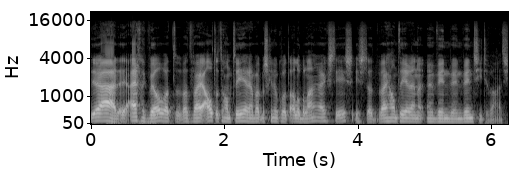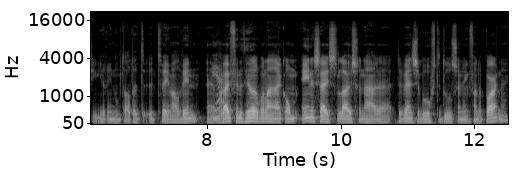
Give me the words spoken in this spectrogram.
Ja, eigenlijk wel. Wat, wat wij altijd hanteren en wat misschien ook wat het allerbelangrijkste is, is dat wij hanteren een win-win-win situatie. Iedereen noemt altijd een tweemaal win. Maar wij vinden het heel erg belangrijk om enerzijds te luisteren naar uh, de wensen, behoeften, doelstelling van de partner.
